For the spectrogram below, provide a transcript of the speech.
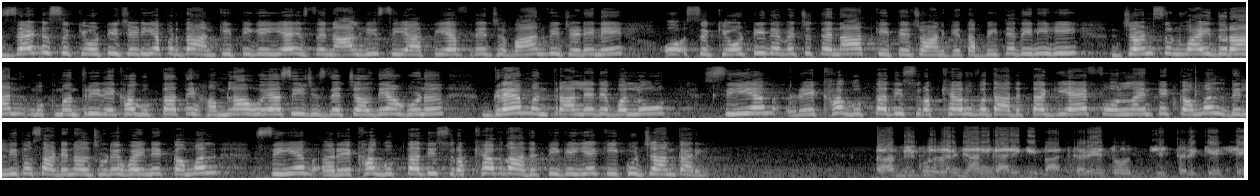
ਜ਼ੈਡ ਸਿਕਿਉਰਿਟੀ ਜਿਹੜੀ ਹੈ, ਪ੍ਰਦਾਨ ਕੀਤੀ ਗਈ ਹੈ। ਇਸ ਦੇ ਨਾਲ ਹੀ ਸੀਆਰਪੀਐਫ ਦੇ ਜਵਾਨ ਵੀ ਜਿਹੜੇ ਨੇ ਉਹ ਸਿਕਿਉਰਿਟੀ ਦੇ ਵਿੱਚ ਤੈਨਾਤ ਕੀਤੇ ਜਾਣਗੇ। ਤਾਂ ਬੀਤੇ ਦਿਨੀ ਹੀ ਜਨ ਸੁਣਵਾਈ ਦੌਰਾਨ ਮੁੱਖ ਮੰਤਰੀ ਰੇਖਾ ਗੁਪਤਾ ਤੇ ਹਮਲਾ ਹੋਇਆ ਸੀ, ਜਿਸ ਦੇ ਚਲਦਿਆਂ ਹੁਣ ਗ੍ਰਹਿ ਮੰਤਰਾਲੇ ਦੇ ਵੱਲੋਂ ਸੀਐਮ ਰੇਖਾ ਗੁਪਤਾ ਦੀ ਸੁਰੱਖਿਆ ਨੂੰ ਵਧਾ ਦਿੱਤਾ ਗਿਆ ਹੈ। ਫੋਨ ਲਾਈਨ ਤੇ ਕਮਲ ਦਿੱਲੀ ਤੋਂ ਸਾਡੇ ਨਾਲ ਜੁੜੇ ਹੋਏ ਨੇ। ਕਮਲ, ਸੀਐਮ ਰੇਖਾ ਗੁਪਤਾ ਦੀ ਸੁਰੱਖਿਆ ਵਧਾ ਦਿੱਤੀ ਗਈ ਹੈ। ਕੀ ਕੁਝ ਜਾਣਕਾਰੀ? बिल्कुल अगर जानकारी की बात करें तो जिस तरीके से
